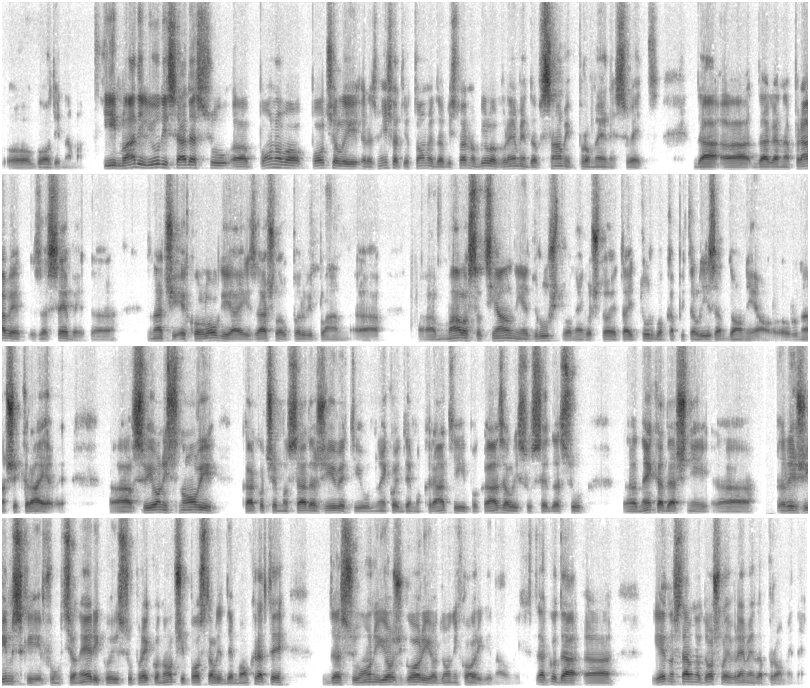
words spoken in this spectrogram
o, godinama. I mladi ljudi sada su ponovo počeli razmišljati o tome da bi stvarno bilo vreme da sami promene svet, da, da ga naprave za sebe. Znači, ekologija je izašla u prvi plan malo socijalnije društvo nego što je taj turbokapitalizam donio u naše krajeve. Svi oni snovi kako ćemo sada živjeti u nekoj demokratiji pokazali su se da su nekadašnji režimski funkcioneri koji su preko noći postali demokrate, da su oni još gori od onih originalnih. Tako da jednostavno došlo je vreme da promene.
